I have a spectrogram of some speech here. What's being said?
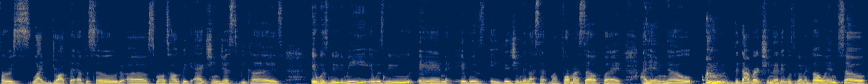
first like dropped the episode of Small Talk Big Action, just because it was new to me. It was new and it was a vision that I set my, for myself, but I didn't know the direction that it was going to go in. So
